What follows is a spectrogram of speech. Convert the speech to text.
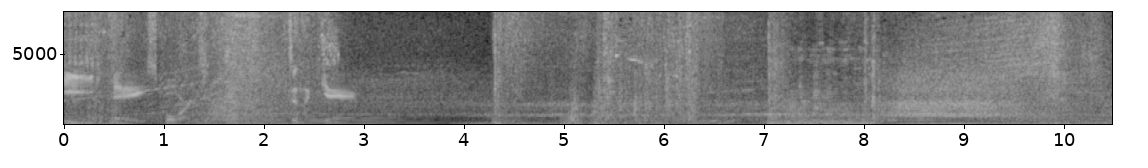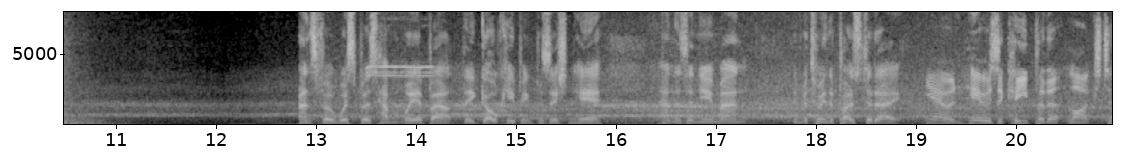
EA Sports. It's in the game. Transfer whispers, haven't we, about the goalkeeping position here. And there's a new man in between the posts today. Yeah, and here is a keeper that likes to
